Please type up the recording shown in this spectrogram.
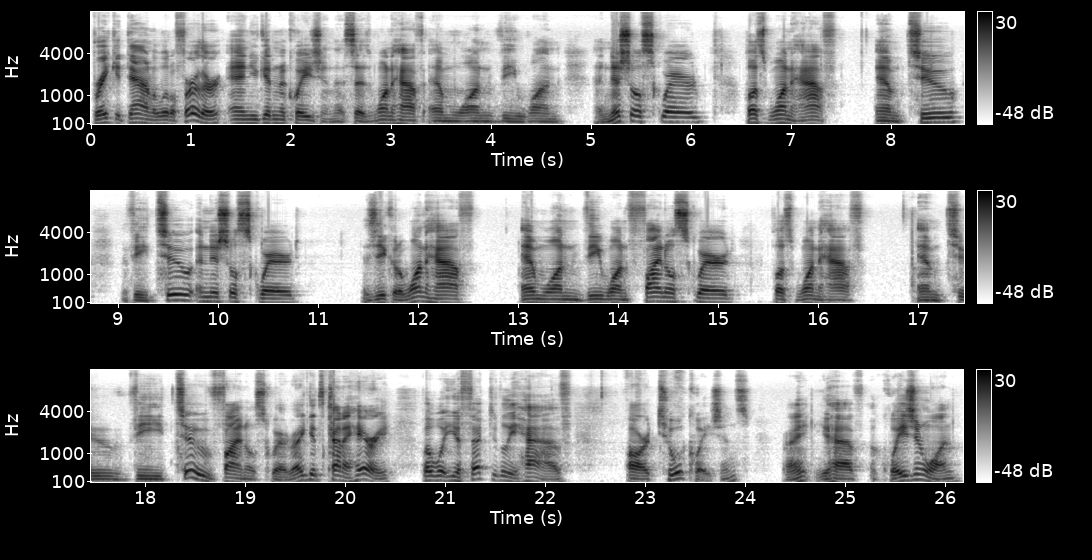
break it down a little further and you get an equation that says 1 half m1 v1 initial squared plus 1 half m2 v2 initial squared is equal to 1 half m1 v1 final squared plus 1 half m2v2 final squared, right? It gets kind of hairy, but what you effectively have are two equations, right? You have equation one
